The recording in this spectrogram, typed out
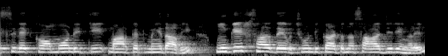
എസിലെ കോമോഡിറ്റി മാർക്കറ്റ് മേധാവി മുകേഷ് സഹദേവ് ചൂണ്ടിക്കാട്ടുന്ന സാഹചര്യങ്ങളിൽ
